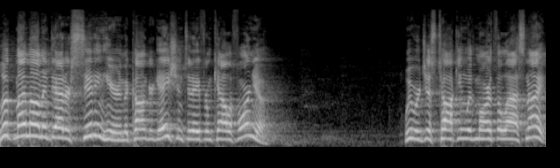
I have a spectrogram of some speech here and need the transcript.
Look, my mom and dad are sitting here in the congregation today from California. We were just talking with Martha last night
